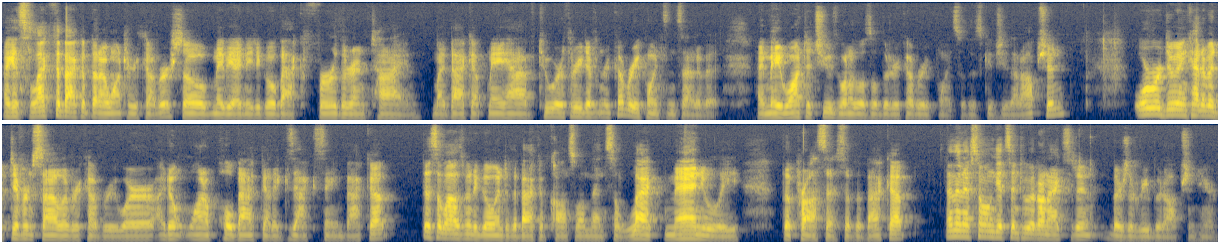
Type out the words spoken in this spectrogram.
I can select the backup that I want to recover. So maybe I need to go back further in time. My backup may have two or three different recovery points inside of it. I may want to choose one of those other recovery points. So this gives you that option. Or we're doing kind of a different style of recovery where I don't want to pull back that exact same backup. This allows me to go into the backup console and then select manually the process of the backup. And then if someone gets into it on accident, there's a reboot option here.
